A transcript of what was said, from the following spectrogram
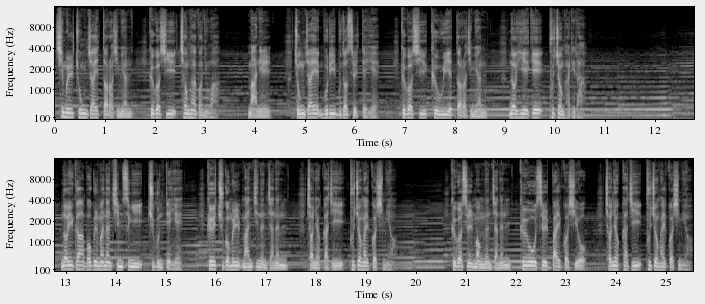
심을 종자에 떨어지면 그것이 정하거니와 만일 종자에 물이 묻었을 때에 그것이 그 위에 떨어지면 너희에게 부정하리라. 너희가 먹을 만한 짐승이 죽은 때에 그 주검을 만지는 자는 저녁까지 부정할 것이며 그것을 먹는 자는 그 옷을 빨 것이요 저녁까지 부정할 것이며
